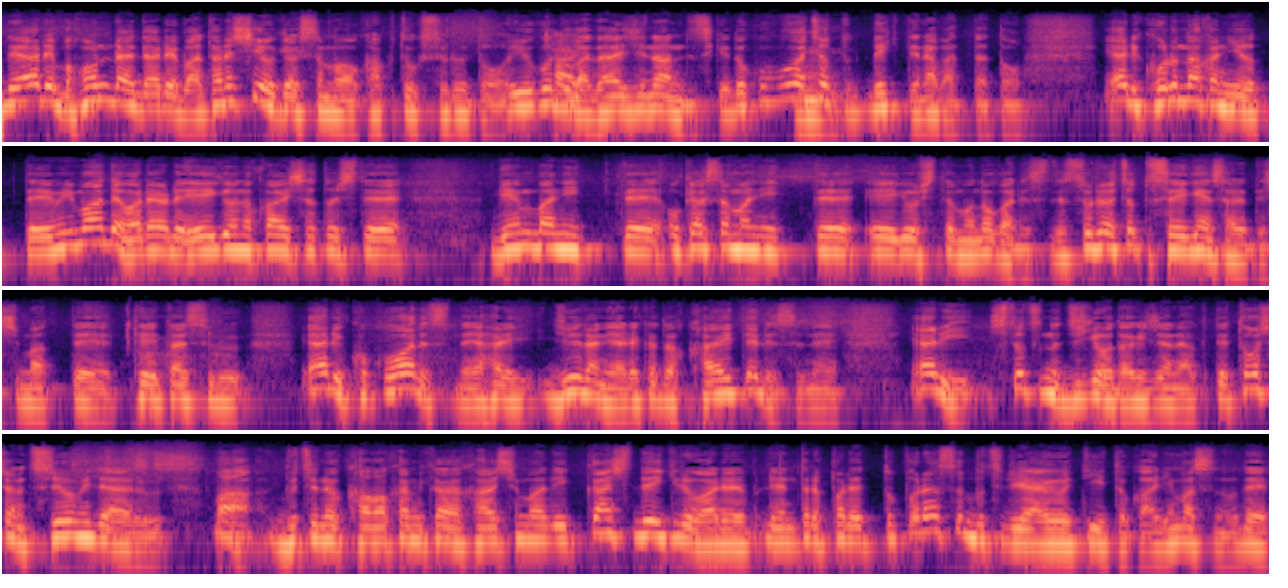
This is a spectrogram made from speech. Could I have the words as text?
であれば、本来であれば新しいお客様を獲得するということが大事なんですけど、ここがちょっとできてなかったと。やはりコロナ禍によって、今まで我々営業の会社として、現場に行って、お客様に行って営業したものがですね、それはちょっと制限されてしまって停滞する。やはりここはですね、やはり従来のやり方を変えてですね、やはり一つの事業だけじゃなくて、当社の強みである、まあ、物流の川上から川島で一貫してできる我々レンタルパレットプラス物流 IoT とかありますので、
